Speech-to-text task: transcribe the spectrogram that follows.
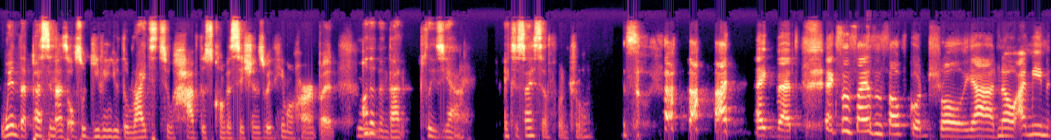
when the person has also given you the right to have those conversations with him or her. But mm. other than that, please, yeah, exercise self control. So I like that. Exercise and self control. Yeah, no, I mean,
